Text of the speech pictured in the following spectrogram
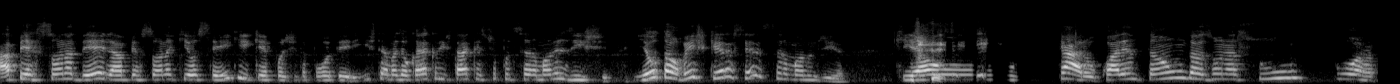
a persona dele é uma persona que eu sei que, que é fugida por roteirista, mas eu quero acreditar que esse tipo de ser humano existe. E eu talvez queira ser esse ser humano um dia. Que é o. cara, o quarentão da Zona Sul, porra,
